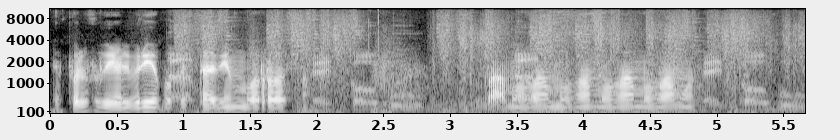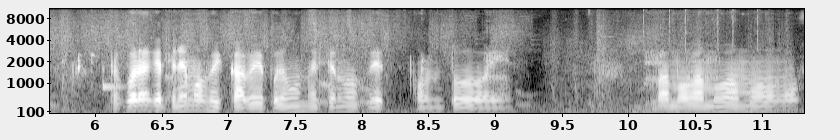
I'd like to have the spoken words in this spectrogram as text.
Después le subiré el brillo porque está bien borroso. Vamos, vamos, vamos, vamos, vamos. Recuerden que tenemos BKB, podemos meternos con todo ahí. Vamos, vamos, vamos, vamos.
